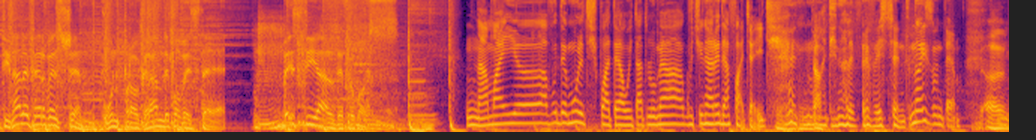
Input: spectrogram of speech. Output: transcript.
Matinale Fervescent, un program de poveste. Bestial de frumos. N-am mai uh, avut de mult și poate a uitat lumea cu cine are de-a face aici. Da. Matinale Fervescent. Noi suntem. Uh,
